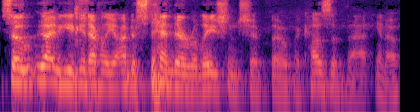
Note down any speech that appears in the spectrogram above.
So you can definitely understand their relationship, though, because of that. You know,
